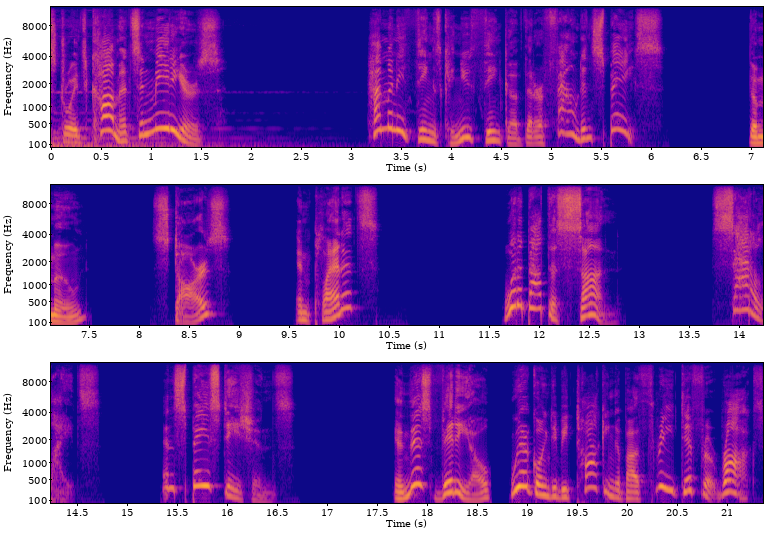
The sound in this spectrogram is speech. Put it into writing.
asteroids, comets, and meteors. How many things can you think of that are found in space? The moon, stars, and planets? What about the sun, satellites, and space stations? In this video, we're going to be talking about three different rocks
